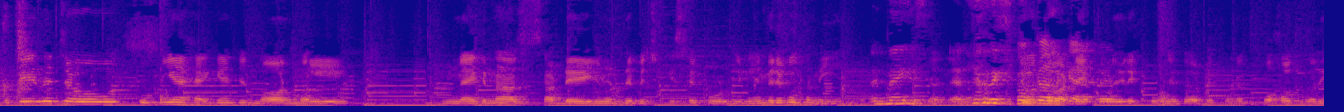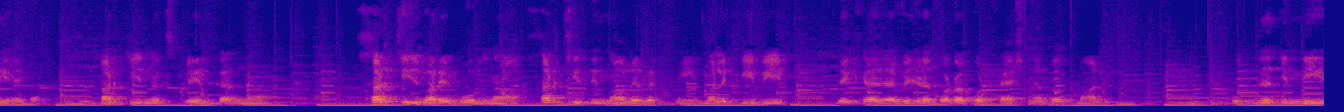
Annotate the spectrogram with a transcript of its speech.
ਕਿਉਂਕਿ ਇਹਦੇ ਚ ਉਹ ਕੁੜੀਆਂ ਹੈਗੀਆਂ ਜੋ ਨਾਰਮਲ ਮੈਂ ਕਹਿੰਦਾ ਸਾਡੇ ਯੂਨਿਟ ਦੇ ਵਿੱਚ ਕਿਸੇ ਕੋਲ ਨਹੀਂ ਹੈ ਮੇਰੇ ਕੋਲ ਤਾਂ ਨਹੀਂ ਹੈ। ਨਹੀਂ ਸਰ ਇਦਾਂ ਦੇ ਤੁਹਾਡੇ ਕੋਲ ਲਿਖੋ ਨੇ ਤੁਹਾਡੇ ਕੋਲ ਬਹੁਤ ਵਧੀਆ ਹੈਗਾ। ਹਰ ਚੀਜ਼ ਨੂੰ ਐਕਸਪਲੇਨ ਕਰਨਾ ਹਰ ਚੀਜ਼ ਬਾਰੇ ਬੋਲਣਾ ਹਰ ਚੀਜ਼ ਦੀ ਨੌਲੇਜ ਰੱਖਣੀ ਮਲਕੀ ਵੀ ਦੇਖਿਆ ਜਾਵੇ ਜਿਹੜਾ ਤੁਹਾਡਾ ਪ੍ਰੋਫੈਸ਼ਨ ਬਹੁਤ ਮਾਲੀ ਉਹਦੀ ਜਿੰਨੀ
